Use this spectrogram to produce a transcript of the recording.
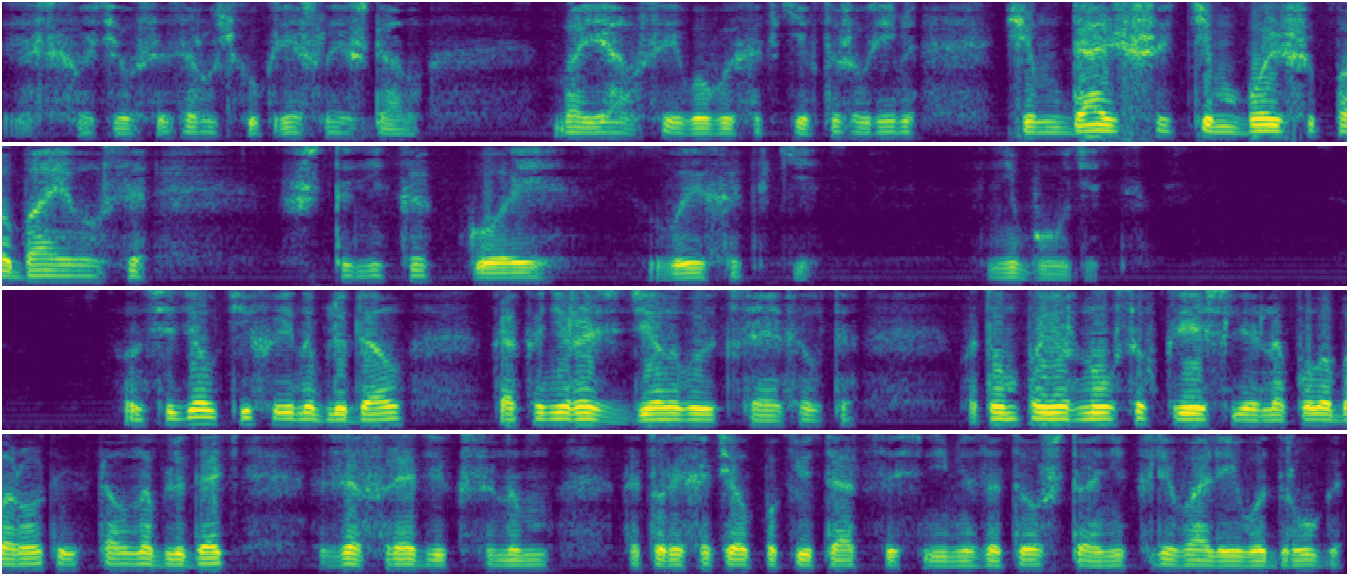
Я схватился за ручку кресла и ждал — боялся его выходки, в то же время, чем дальше, тем больше побаивался, что никакой выходки не будет. Он сидел тихо и наблюдал, как они разделывают Сэфилда, потом повернулся в кресле на полоборота и стал наблюдать за Фредриксоном, который хотел поквитаться с ними за то, что они клевали его друга,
